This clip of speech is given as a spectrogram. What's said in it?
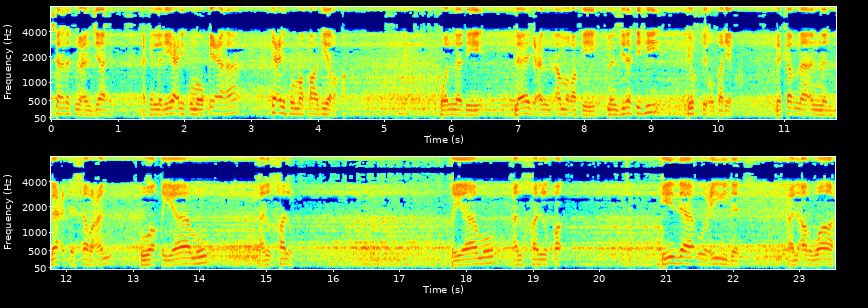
سهلة على الجاهل. لكن الذي يعرف موقعها يعرف مقاديرها. والذي لا يجعل الأمر في منزلته يخطئ طريقه. ذكرنا أن البعث شرعا هو قيام الخلق. قيام الخلق. إذا أعيدت الأرواح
